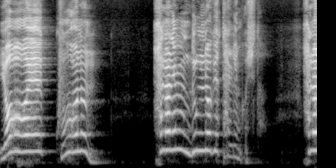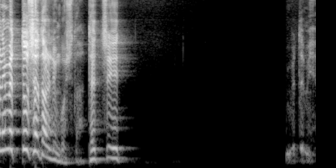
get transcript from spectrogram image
여호와의 구원은 하나님 능력에 달린 것이다. 하나님의 뜻에 달린 것이다. 대지 믿음이에요.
